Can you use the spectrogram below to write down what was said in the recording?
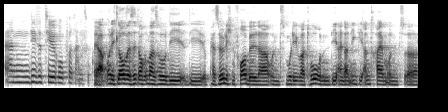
an diese Zielgruppe ranzukommen. Ja, und ich glaube, es sind auch immer so die, die persönlichen Vorbilder und Motivatoren, die einen dann irgendwie antreiben und äh,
